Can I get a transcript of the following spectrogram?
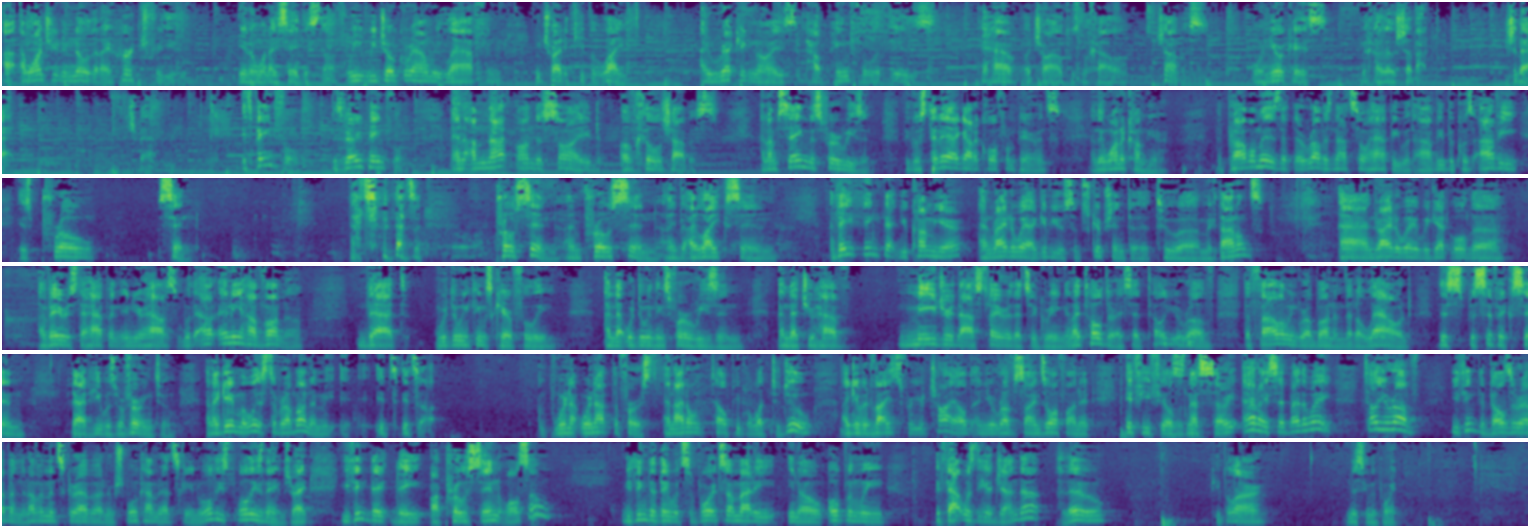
I, I want you to know that I hurt for you. You know, when I say this stuff, we we joke around, we laugh, and we try to keep it light. I recognize how painful it is to have a child who's Mechal Shabbos, or in your case, Mechalel Shabbat. Shabbat. Shabbat. It's painful. It's very painful. And I'm not on the side of Chil Shabbos. And I'm saying this for a reason. Because today I got a call from parents, and they want to come here. The problem is that their Rav is not so happy with Avi, because Avi is pro-sin. That's, that's a, pro-sin. I'm pro-sin. I, I like sin. They think that you come here and right away I give you a subscription to, to uh, McDonald's and right away we get all the Averis to happen in your house without any Havana that we're doing things carefully and that we're doing things for a reason and that you have major Das Torah that's agreeing. And I told her, I said, tell your Rav the following Rabbanim that allowed this specific sin that he was referring to. And I gave him a list of Rabbanim. It's, it's, uh, we're not, we're not the first. And I don't tell people what to do. I give advice for your child and your Rav signs off on it if he feels it's necessary. And I said, by the way, tell your Rav, you think the Belzer Rebbe and the Novominsker Rebbe and Shmuel Kamenetsky and all these, all these names, right? You think they, they are pro-sin also? You think that they would support somebody, you know, openly if that was the agenda? Hello? People are missing the point.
